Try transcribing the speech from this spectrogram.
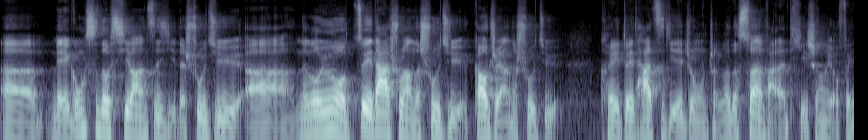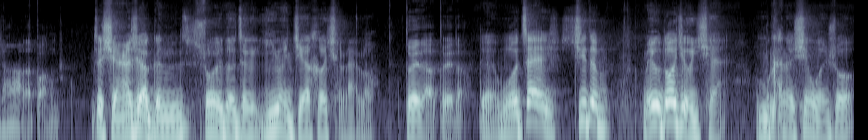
呃，每个公司都希望自己的数据啊、呃能够拥有最大数量的数据、高质量的数据，可以对他自己的这种整个的算法的提升有非常大的帮助。这显然是要跟所有的这个医院结合起来了。对的，对的，对，我在记得没有多久以前，我们看到新闻说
